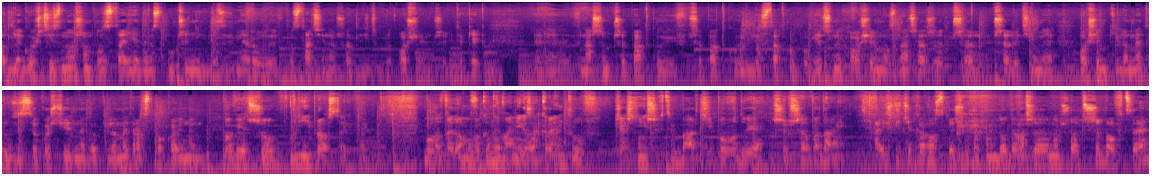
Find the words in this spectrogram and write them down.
odległości znoszą, pozostaje jeden współczynnik bezwymiarowy w postaci przykład liczby 8, czyli tak jak y, w naszym przypadku i w przypadku innych statków powietrznych 8 oznacza, że prze, przelecimy 8 km z wysokości 1 km w spokojnym powietrzu w linii prostej. Tak. Bo wiadomo, wykonywanie zakrętów, ciaśniejszych tym bardziej powoduje szybsze opadanie. A jeśli ciekawostkę jeszcze taką dodam, że na przykład szybowce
